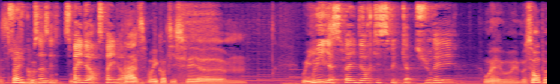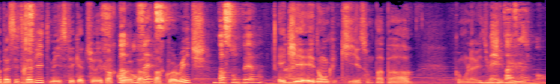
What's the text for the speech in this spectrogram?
Spike comme ça, c'est Spider, Spider. Ah oui, quand il se fait. euh, Oui. oui, il y a Spider qui se fait capturer Ouais, ouais, mais ça on peut passer très vite, mais il se fait capturer par Bah, quoi, en par, fait- par Quaritch, par son père. et qui est et donc qui est son papa, comme on l'avait dit Mais au pas début. vraiment.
